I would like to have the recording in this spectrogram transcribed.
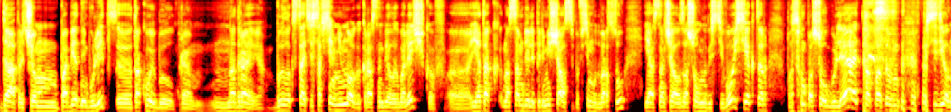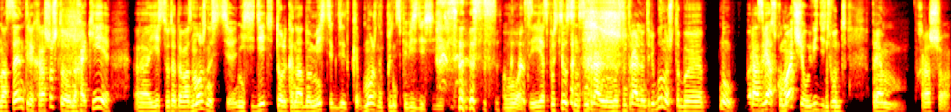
Да, причем победный булит э, такой был прям на драйве. Было, кстати, совсем немного красно-белых болельщиков. Э, я так, на самом деле, перемещался по всему дворцу. Я сначала зашел на гостевой сектор, потом пошел гулять, потом посидел на центре. Хорошо, что на хоккее э, есть вот эта возможность не сидеть только на одном месте, где можно, в принципе, везде сидеть. Вот. И я спустился на центральную, на центральную трибуну, чтобы ну, развязку матча увидеть вот прям хорошо.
